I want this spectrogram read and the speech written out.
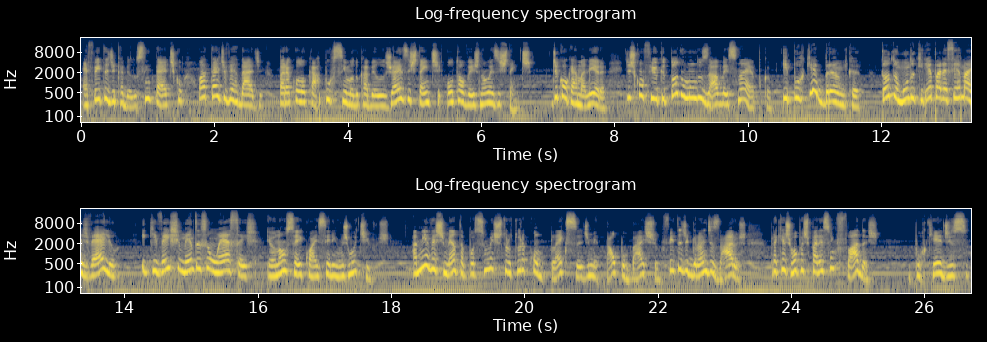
É feita de cabelo sintético ou até de verdade, para colocar por cima do cabelo já existente ou talvez não existente. De qualquer maneira, desconfio que todo mundo usava isso na época. E por que branca? Todo mundo queria parecer mais velho? E que vestimentas são essas? Eu não sei quais seriam os motivos. A minha vestimenta possui uma estrutura complexa de metal por baixo, feita de grandes aros, para que as roupas pareçam infladas. O porquê disso,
